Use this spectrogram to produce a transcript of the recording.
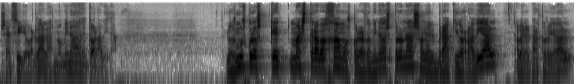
Sencillo, ¿verdad? Las nominadas de toda la vida. Los músculos que más trabajamos con las dominadas pronas son el brachiorradial. A ver, el brachiorradial,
